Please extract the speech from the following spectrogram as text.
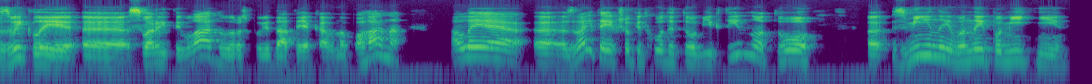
звикли е, сварити владу, розповідати, яка вона погана. Але е, знаєте, якщо підходити об'єктивно, то е, зміни вони помітні,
